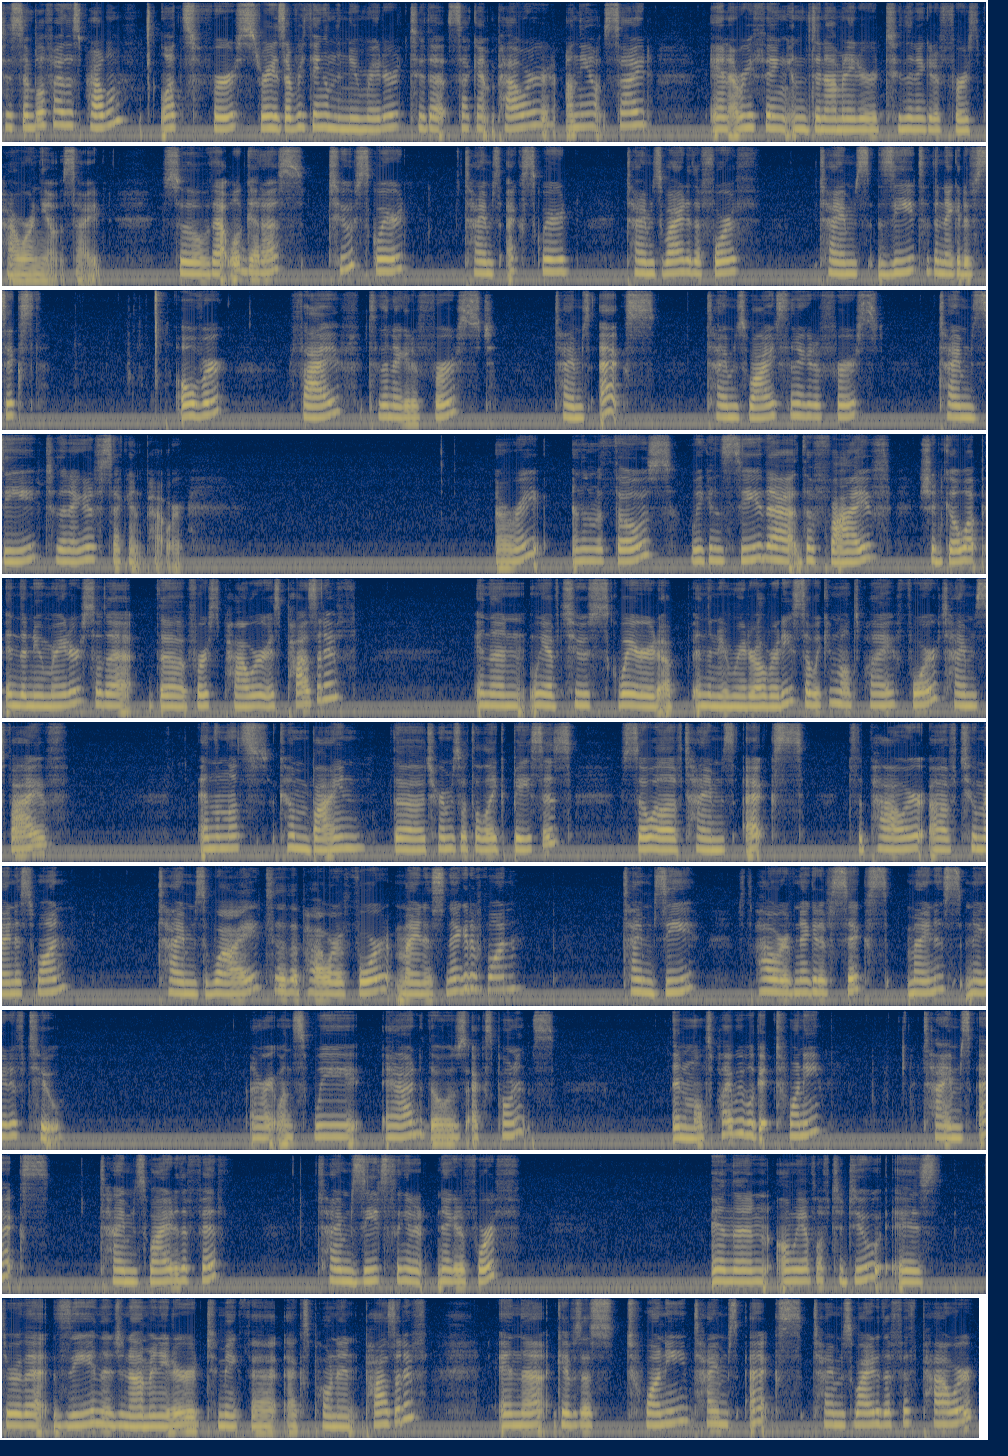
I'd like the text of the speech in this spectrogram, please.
to simplify this problem, let's first raise everything in the numerator to that second power on the outside and everything in the denominator to the negative first power on the outside. So that will get us 2 squared times x squared times y to the fourth times z to the negative sixth over 5 to the negative first times x times y to the negative first times z to the negative second power. Alright, and then with those, we can see that the 5 should go up in the numerator so that the first power is positive. And then we have 2 squared up in the numerator already, so we can multiply 4 times 5. And then let's combine the terms with the like bases. So we'll have times x the power of 2 minus 1 times y to the power of 4 minus negative 1 times z to the power of negative 6 minus negative 2. Alright, once we add those exponents and multiply, we will get 20 times x times y to the fifth times z to the negative fourth. And then all we have left to do is throw that z in the denominator to make that exponent positive and that gives us 20 times x times y to the fifth power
